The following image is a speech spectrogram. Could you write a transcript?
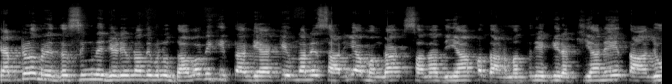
ਕੈਪਟਨ ਅਮਰਿੰਦਰ ਸਿੰਘ ਨੇ ਜਿਹੜੇ ਉਹਨਾਂ ਦੇ ਵੱਲੋਂ ਦਾਅਵਾ ਵੀ ਕੀਤਾ ਗਿਆ ਕਿ ਉਹਨਾਂ ਨੇ ਸਾਰੀਆਂ ਮੰਗਾਂ ਕਿਸਾਨਾਂ ਦੀਆਂ ਪ੍ਰਧਾਨ ਮੰਤਰੀ ਅੱਗੇ ਰੱਖੀਆਂ ਨੇ ਤਾਂ ਜੋ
